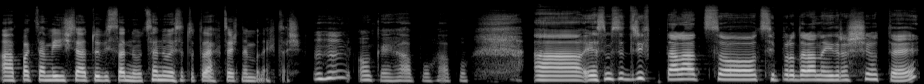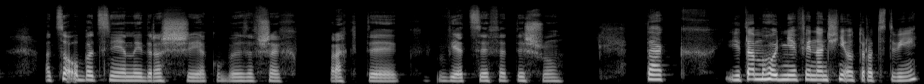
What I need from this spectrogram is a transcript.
a pak tam vidíš teda tu výslednou cenu, jestli to teda chceš nebo nechceš. Mm-hmm, ok, chápu, chápu. A já jsem se dřív ptala, co si prodala nejdražšího ty a co obecně je nejdražší jakoby ze všech praktik, věci, fetišu? Tak je tam hodně finanční otroctví,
